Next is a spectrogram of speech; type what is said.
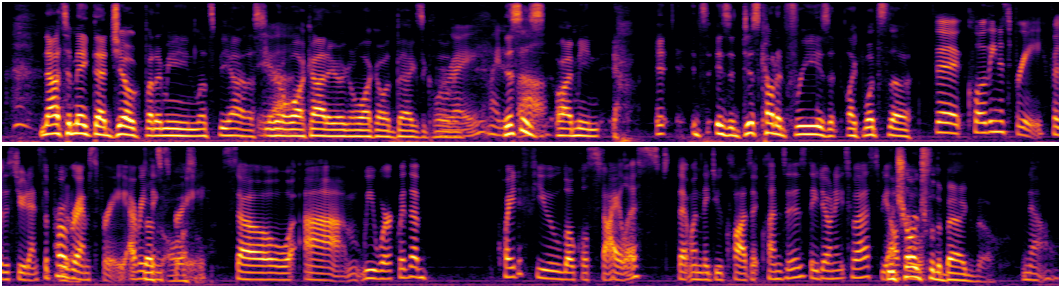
not to make that joke, but I mean, let's be honest. You're gonna walk out of here. You're gonna walk out with bags of clothing. right? Might This is, well. I mean, it, it's is it discounted free? Is it like what's the? the clothing is free for the students. The program's free. Everything's awesome. free. So um, we work with a quite a few local stylists that when they do closet cleanses, they donate to us. We, We also charge for the bag though. No.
